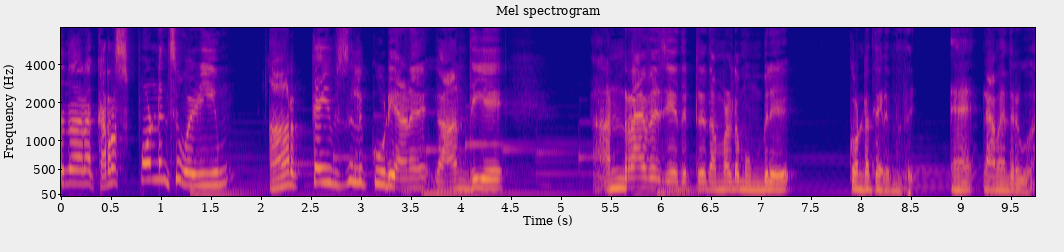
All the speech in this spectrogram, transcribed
എന്താ പറയുക കറസ്പോണ്ടൻസ് വഴിയും ആർക്കൈവ്സിൽ കൂടിയാണ് ഗാന്ധിയെ അൺട്രാവൽ ചെയ്തിട്ട് നമ്മളുടെ മുമ്പിൽ കൊണ്ടുതരുന്നത് രാമേന്ദ്ര ഗുഹ.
